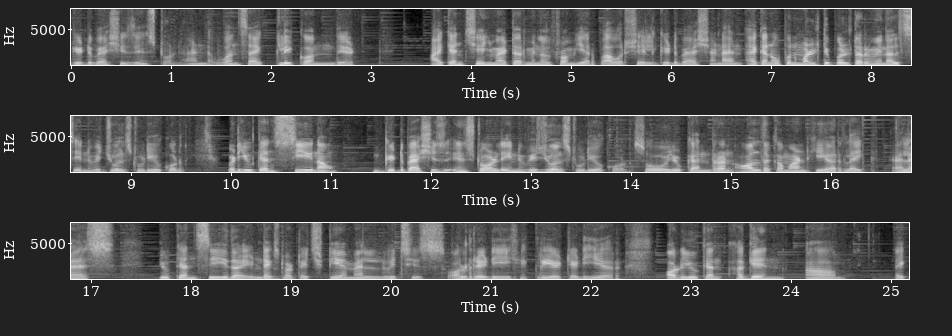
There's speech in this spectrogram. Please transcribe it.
git bash is installed. And once i click on that i can change my terminal from here powershell git bash and, i can open multiple terminals in visual studio code. But you can see now git bash is installed in visual studio code. So you can run all the command here like ls. You can see the index.html which is already created here. Or you can again um, like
